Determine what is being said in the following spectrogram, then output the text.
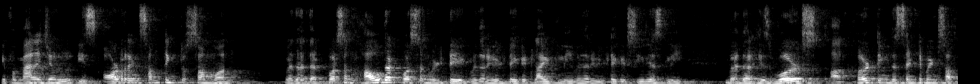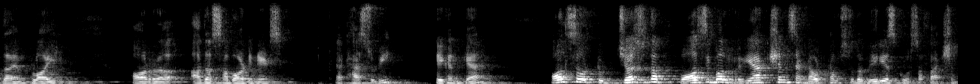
If a manager is ordering something to someone whether that person, how that person will take, whether he'll take it lightly, whether he'll take it seriously, whether his words are hurting the sentiments of the employee or uh, other subordinates, that has to be taken care. Also to judge the possible reactions and outcomes to the various course of action.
